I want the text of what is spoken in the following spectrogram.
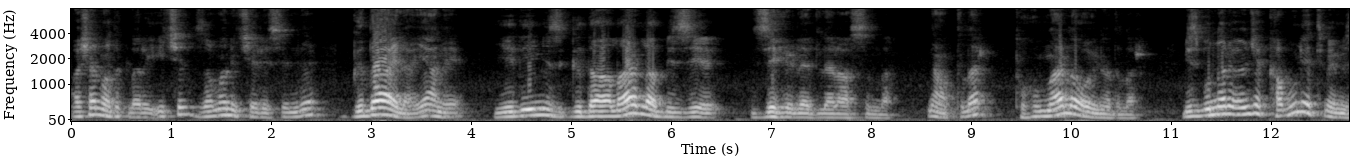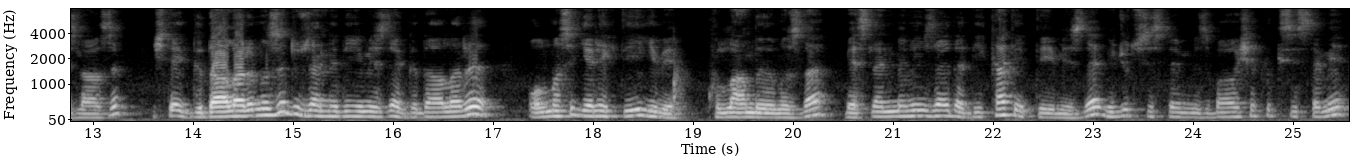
Aşamadıkları için zaman içerisinde gıdayla yani yediğimiz gıdalarla bizi zehirlediler aslında. Ne yaptılar? Tohumlarla oynadılar. Biz bunları önce kabul etmemiz lazım. İşte gıdalarımızı düzenlediğimizde, gıdaları olması gerektiği gibi kullandığımızda, beslenmemize de dikkat ettiğimizde vücut sistemimiz, bağışıklık sistemi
